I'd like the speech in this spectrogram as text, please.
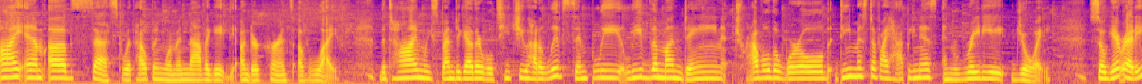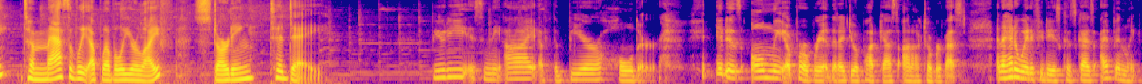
I am obsessed with helping women navigate the undercurrents of life. The time we spend together will teach you how to live simply, leave the mundane, travel the world, demystify happiness, and radiate joy. So get ready to massively uplevel your life starting today. Beauty is in the eye of the beer holder. It is only appropriate that I do a podcast on Oktoberfest. And I had to wait a few days because, guys, I've been like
